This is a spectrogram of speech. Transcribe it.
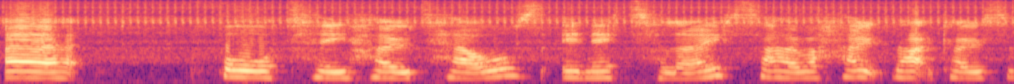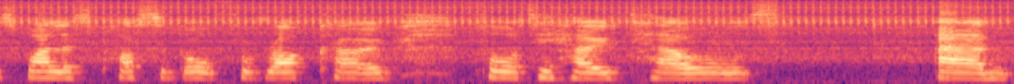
uh, Forte hotels in Italy. So I hope that goes as well as possible for Rocco Forte hotels um,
